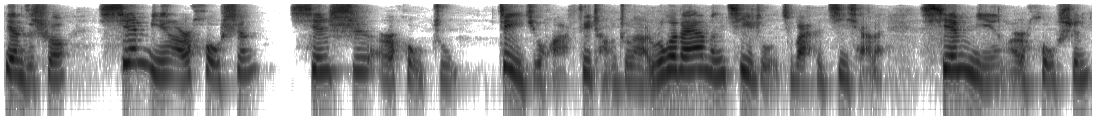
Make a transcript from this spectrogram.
燕子说：“先民而后身，先师而后诛。”这句话非常重要，如果大家能记住，就把它记下来。先民而后生，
